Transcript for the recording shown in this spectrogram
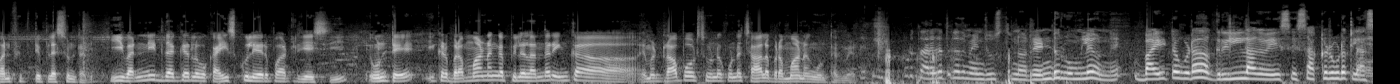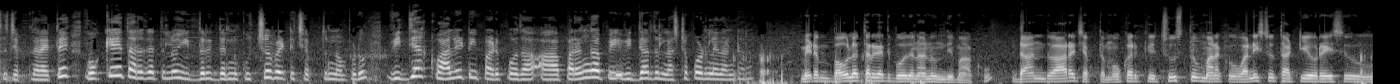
one fifty plus ఉంటుంది. ఇవన్నిటి దగ్గరలో ఒక హై స్కూల్ ఏర్పాట్లు చేసి ఉంటే ఇక్కడ బ్రహ్మాండంగా పిల్లలందరూ ఇంకా ఏమంటే డ్రాప్ అవుట్స్ ఉండకుండా చాలా బ్రహ్మాండంగా ఉంటుంది మేడం. ఇప్పుడు తరగతి గది మేము చూస్తున్నాం. రెండు రూమ్లే ఉన్నాయి. బయట కూడా గ్రిల్ లాగా వేసేసి అక్కడ కూడా క్లాసెస్ చెప్తున్నారు. అయితే ఒకే తరగతిలో ఇద్దరిద్దరిని కూర్చోబెట్టి చెప్తున్నప్పుడు విద్యా క్వాలిటీ పడిపోదా? ఆ పరంగా విద్యార్థులు నష్టపోవడం లేదంటారా? మేడం బహుళ తరగతి బోధన అని ఉంది మాకు. దాని ద్వారా చెప్తాం. ఒకరికి చూస్తూ మనకు వన్ ఇస్ టు థర్టీ రేసు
